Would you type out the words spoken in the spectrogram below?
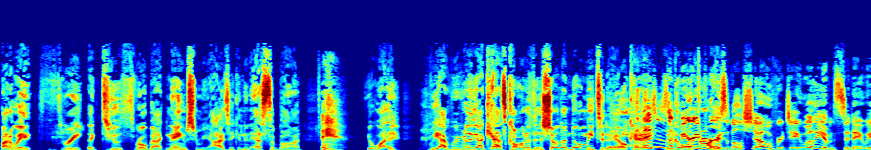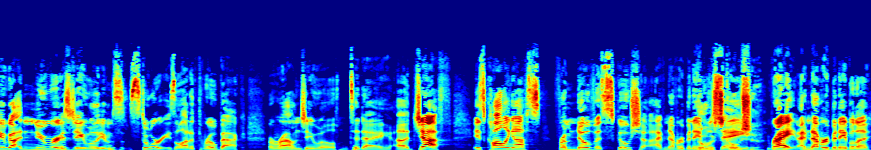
By the way, three like two throwback names for me, Isaac and then Esteban. Yo, what? We got we really got cats calling into this show that know me today. Okay, this is we a very through it. personal show for Jay Williams today. We have gotten numerous Jay Williams stories, a lot of throwback around Jay Will today. Uh, Jeff is calling us from Nova Scotia. I've never been able Nova to say Scotia. right. I've never been able to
